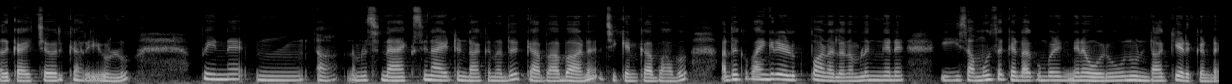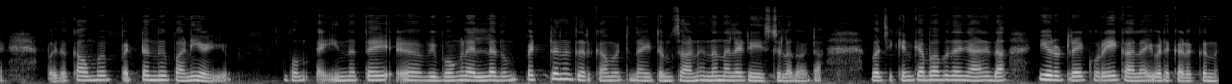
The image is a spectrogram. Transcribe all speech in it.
അത് കഴിച്ചവർക്ക് അറിയുള്ളൂ പിന്നെ ആ നമ്മൾ സ്നാക്സിനായിട്ട് ഉണ്ടാക്കുന്നത് കബാബാണ് ചിക്കൻ കബാബ്. അതൊക്കെ ഭയങ്കര എളുപ്പമാണല്ലോ. നമ്മളിങ്ങനെ ഈ സമൂസൊക്കെ ഉണ്ടാക്കുമ്പോൾ ഇങ്ങനെ ഓരോന്നും ഉണ്ടാക്കിയെടുക്കണ്ടേ? അപ്പോൾ ഇതൊക്കെ ആകുമ്പോൾ പെട്ടെന്ന് പണി കഴിയും. അപ്പം ഇന്നത്തെ വിഭവങ്ങളെല്ലതും പെട്ടെന്ന് തീർക്കാൻ പറ്റുന്ന ഐറ്റംസാണ്. എന്നാൽ നല്ല ടേസ്റ്റ് ഉള്ളത് കേട്ടോ. അപ്പോൾ ചിക്കൻ കബാബ് ഇതാ ഞാനിതാ ഈ ഒരു ട്രേ കുറേ കാലമായി ഇവിടെ കിടക്കുന്നു.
